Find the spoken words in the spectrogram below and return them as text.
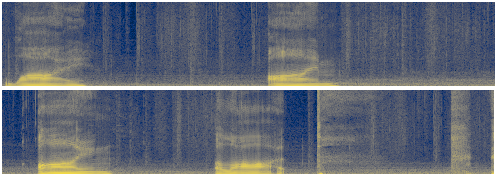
why I'm awing a lot.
